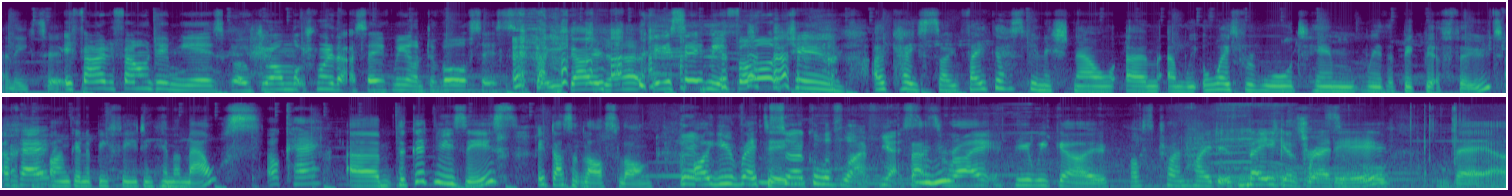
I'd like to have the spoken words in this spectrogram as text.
and eat it. If I'd have found him years ago, do you know how much money that saved me on divorces? there you go. It'd saved me a fortune. Okay, so Vega has finished now, um, and we always reward him with a big bit of food. Okay. I'm going to be feeding him a mouse. Okay. Um, the good news is it doesn't last long. Are you ready? Circle of life. Yes. That's right. Here we go. I'll try and hide it as much Vega's as ready. possible. There.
